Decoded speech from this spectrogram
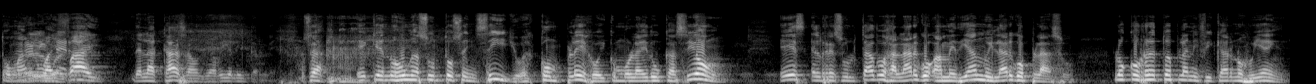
tomar el Poder wifi de la casa donde había el internet. O sea, es que no es un asunto sencillo, es complejo y como la educación es el resultado es a largo, a mediano y largo plazo. Lo correcto es planificarnos bien.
